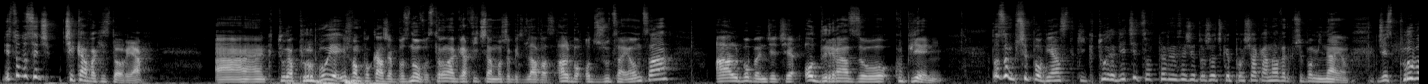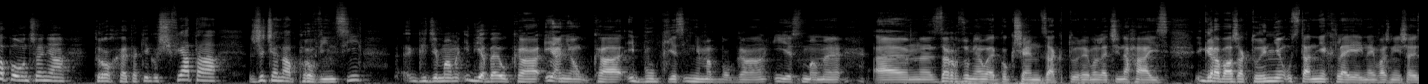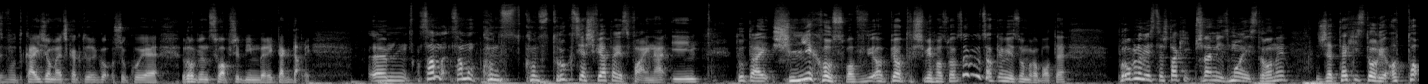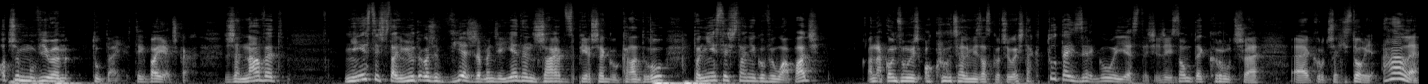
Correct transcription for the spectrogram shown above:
jest to dosyć ciekawa historia, e, która próbuje, już wam pokażę, bo znowu strona graficzna może być dla was albo odrzucająca, albo będziecie od razu kupieni. To są przypowiastki, które wiecie co, w pewnym sensie troszeczkę prosiaka nawet przypominają. Gdzie jest próba połączenia trochę takiego świata życia na prowincji gdzie mamy i diabełka, i aniołka, i Bóg jest, i nie ma Boga, i jest, mamy em, zarozumiałego księdza, który leci na hajs, i grabarza, który nieustannie chleje, i najważniejsza jest wódka, i ziomeczka, który go oszukuje, robiąc słabszy bimber i tak dalej. Em, Sam, sama konst- konstrukcja świata jest fajna i tutaj Śmiechosław, Piotr Śmiechosław zrobił całkiem niezłą robotę. Problem jest też taki, przynajmniej z mojej strony, że te historie, o to o czym mówiłem tutaj, w tych bajeczkach, że nawet nie jesteś w stanie, mimo tego, że wiesz, że będzie jeden żart z pierwszego kadru, to nie jesteś w stanie go wyłapać, a na końcu mówisz, o kurczę, ale mnie zaskoczyłeś. Tak tutaj z reguły jesteś, jeżeli są te krótsze, e, krótsze historie. Ale,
